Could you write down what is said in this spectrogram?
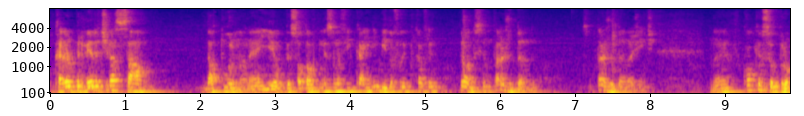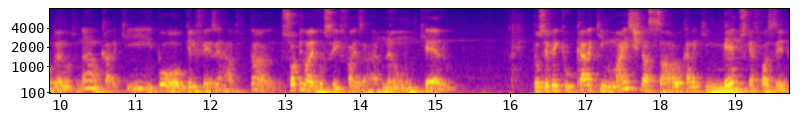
O cara era o primeiro a tirar sarro da turma, né? E eu, o pessoal tava começando a ficar inibido. Eu falei pro cara, falei, você não tá ajudando. Você não tá ajudando a gente. Né? Qual que é o seu problema? Não, cara, que pô, o que ele fez é errado. Tá, sobe lá e você faz. Ah, não, não quero. Então você vê que o cara que mais tira sarro é o cara que menos quer fazer,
